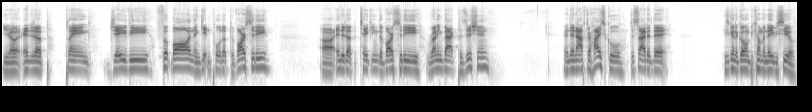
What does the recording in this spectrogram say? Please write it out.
you know, ended up playing JV football and then getting pulled up to varsity. Uh, ended up taking the varsity running back position. And then after high school, decided that he's going to go and become a Navy SEAL.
